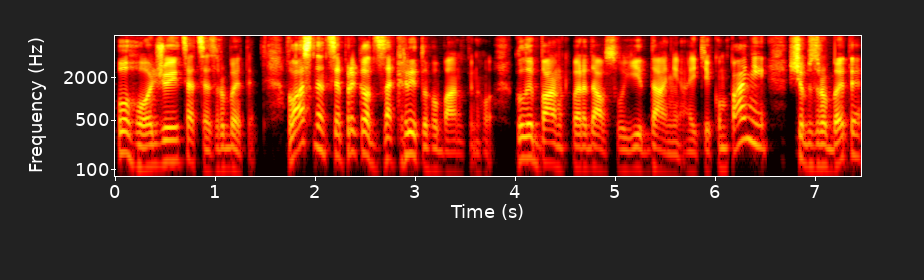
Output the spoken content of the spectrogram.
погоджується це зробити. Власне, це приклад закритого банкінгу, коли банк передав свої дані it компанії, щоб зробити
